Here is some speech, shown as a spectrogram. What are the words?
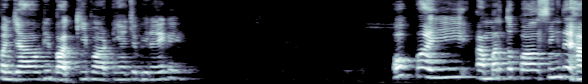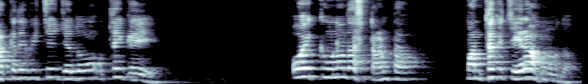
ਪੰਜਾਬ ਦੀ ਬਾਕੀ ਪਾਰਟੀਆਂ 'ਚ ਵੀ ਰਹਿ ਗਏ। ਉਹ ਭਾਈ ਅਮਰਤਪਾਲ ਸਿੰਘ ਦੇ ਹੱਕ ਦੇ ਵਿੱਚ ਜਦੋਂ ਉੱਥੇ ਗਏ ਉਹ ਇੱਕ ਉਹਨਾਂ ਦਾ ਸਟੰਟ ਆ ਪੰਥਕ ਚਿਹਰਾ ਹੋਣ ਦਾ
